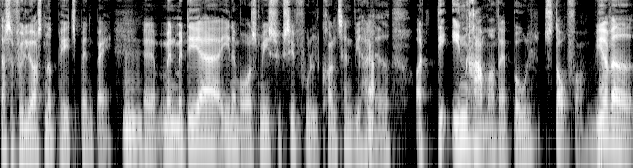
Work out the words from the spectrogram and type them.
Der er selvfølgelig også noget page spend bag, mm. uh, men, men det er en af vores mest succesfulde content, vi har Ja. lavet. Og det indrammer, hvad Bowl står for. Vi ja. har været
